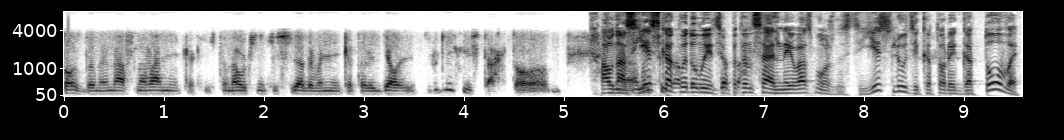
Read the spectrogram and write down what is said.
созданы на основании каких-то научных исследований, которые делали в других местах, то... А у нас есть, как вы думаете, потенциальные возможности? Есть люди, которые готовы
